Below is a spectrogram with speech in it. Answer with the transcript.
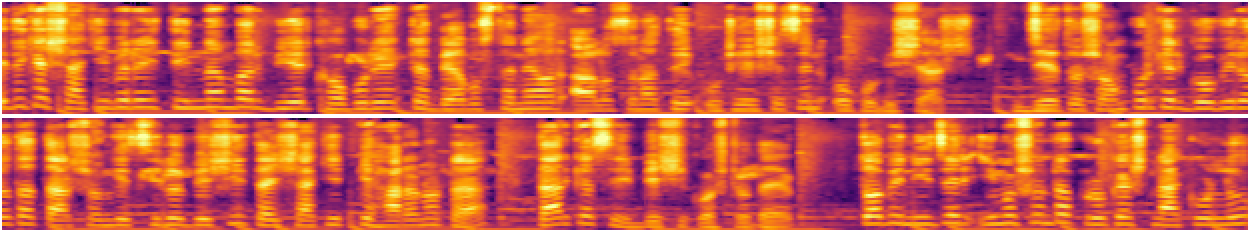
এদিকে সাকিবের এই তিন নাম্বার বিয়ের খবরে একটা ব্যবস্থা নেওয়ার আলোচনাতে উঠে এসেছেন অপু বিশ্বাস। যেহেতু সম্পর্কের গভীরতা তার সঙ্গে ছিল বেশি, তাই সাকিবকে হারানোটা তার কাছে বেশি কষ্টদায়ক। তবে নিজের ইমোশনটা প্রকাশ না করলেও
